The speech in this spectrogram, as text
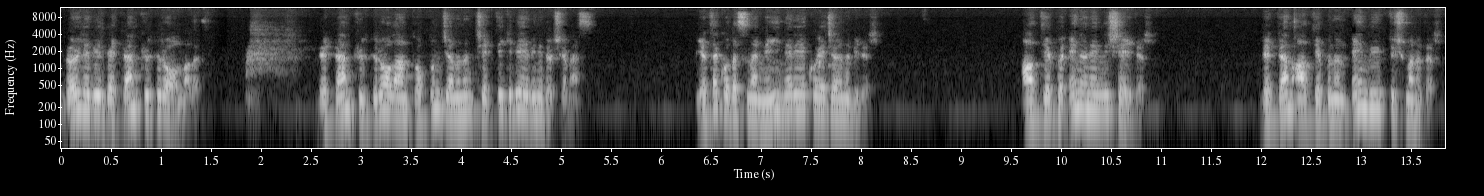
Böyle bir deprem kültürü olmalı. Deprem kültürü olan toplum canının çektiği gibi evini döşemez. Yatak odasına neyi nereye koyacağını bilir. Altyapı en önemli şeydir. Deprem altyapının en büyük düşmanıdır.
